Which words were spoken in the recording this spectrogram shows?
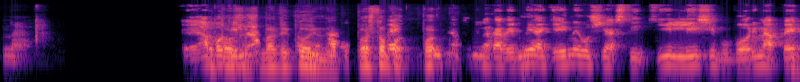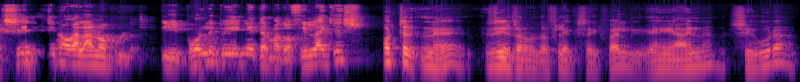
ναι. Ε, Το πόσο σημαντικό είναι. Πώς το, παίκτη πο- είναι από την Ακαδημία και είναι ουσιαστική λύση που μπορεί να παίξει είναι ο Γαλανόπουλος. Οι υπόλοιποι είναι οι τερματοφύλακες, πότε, ναι, δύο τερματοφύλακες έχει βάλει. Ε, Ένα, σίγουρα.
